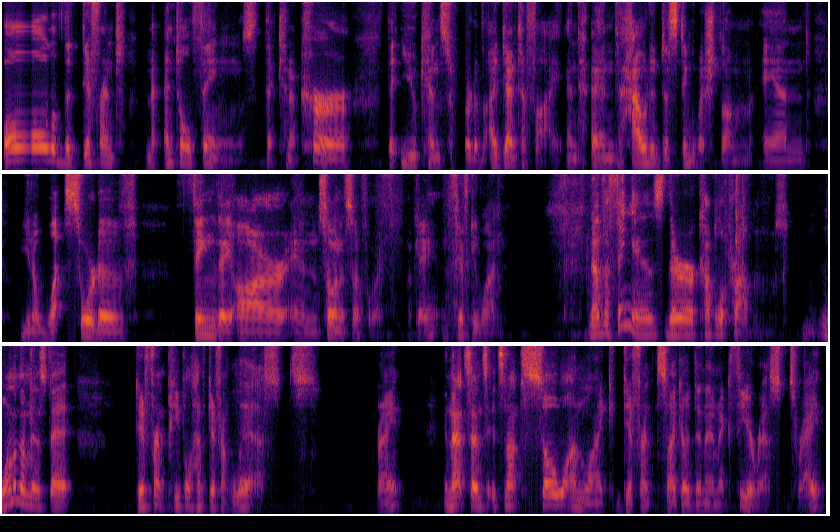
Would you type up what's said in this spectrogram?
all of the different mental things that can occur that you can sort of identify and, and how to distinguish them and you know what sort of thing they are and so on and so forth. Okay, 51. Now the thing is there are a couple of problems. One of them is that different people have different lists right? In that sense, it's not so unlike different psychodynamic theorists, right?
